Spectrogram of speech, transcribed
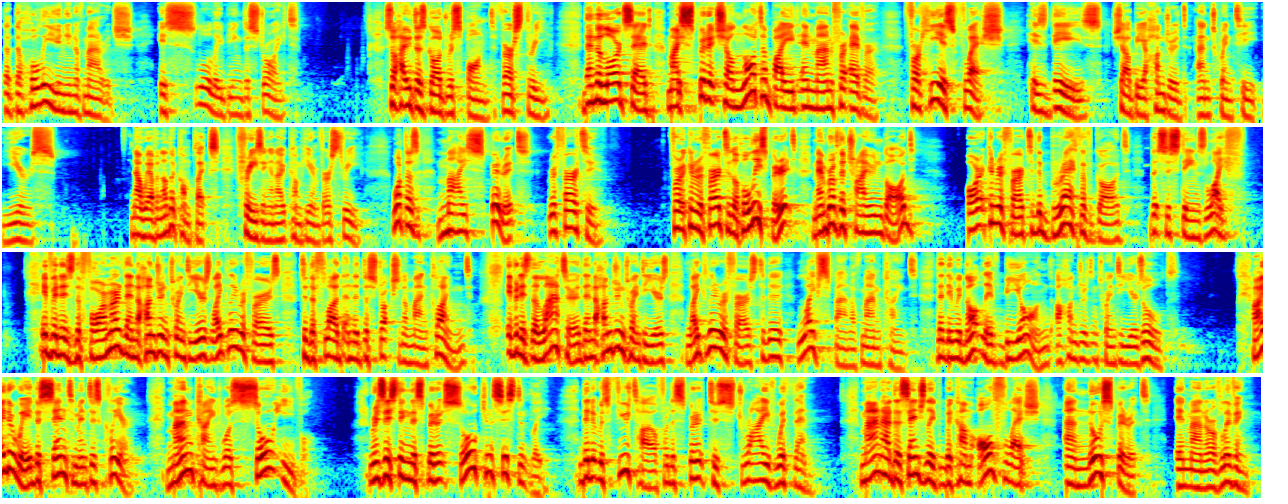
that the holy union of marriage is slowly being destroyed. So, how does God respond? Verse 3 Then the Lord said, My spirit shall not abide in man forever, for he is flesh. His days shall be a 120 years. Now we have another complex phrasing and outcome here in verse 3. What does my spirit refer to? For it can refer to the Holy Spirit, member of the triune God, or it can refer to the breath of God that sustains life. If it is the former, then the 120 years likely refers to the flood and the destruction of mankind. If it is the latter, then the 120 years likely refers to the lifespan of mankind, that they would not live beyond 120 years old. Either way, the sentiment is clear. Mankind was so evil, resisting the Spirit so consistently, that it was futile for the Spirit to strive with them. Man had essentially become all flesh and no spirit in manner of living.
